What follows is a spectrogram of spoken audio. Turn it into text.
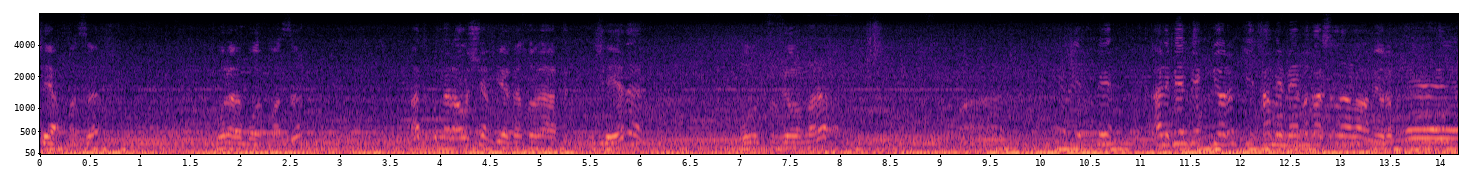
şey yapması moral bozması artık bunlara alışıyorum bir yerden sonra artık şeye de olumsuz yorumlara hani ben bekliyorum ki tam emeğimin karşılığını alamıyorum. Ee,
